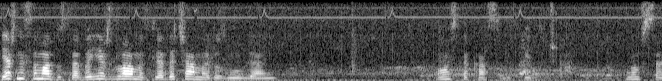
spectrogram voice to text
Я ж не сама до себе, я ж з вами, з глядачами розмовляю. Ось така собі квіточка. Ну все.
